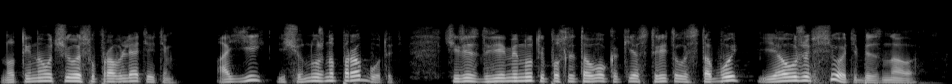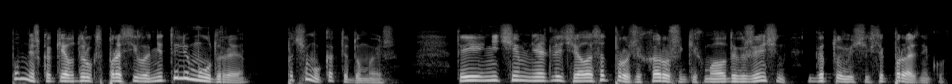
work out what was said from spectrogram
Но ты научилась управлять этим, а ей еще нужно поработать. Через две минуты после того, как я встретилась с тобой, я уже все о тебе знала. Помнишь, как я вдруг спросила, не ты ли мудрая? Почему, как ты думаешь? Ты ничем не отличалась от прочих хорошеньких молодых женщин, готовящихся к празднику.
